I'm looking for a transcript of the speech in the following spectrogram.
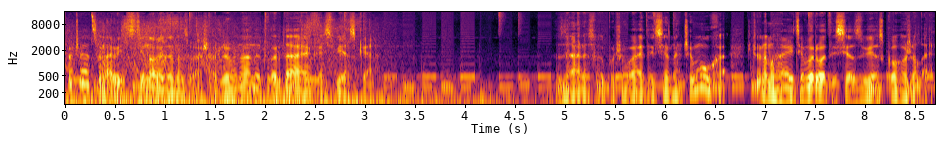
Хоча це навіть стіною не назвеш, адже вона не тверда, а якась в'язка. Зараз ви почуваєтеся, наче муха, що намагається вирватися з в'язкого желе.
